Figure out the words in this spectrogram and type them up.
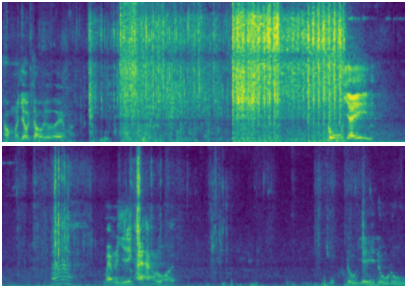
Không nó vô chỗ cho em á. Đu dây. À, mấy em này giết hai thằng luôn rồi. Chết, đu dây đu đu.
